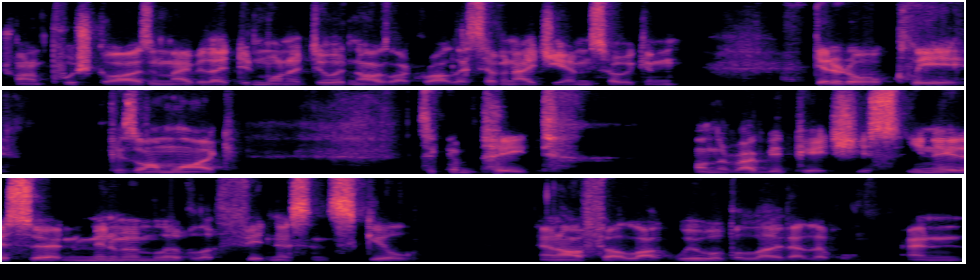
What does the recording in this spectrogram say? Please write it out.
trying to push guys and maybe they didn't want to do it. And I was like, right, let's have an AGM so we can get it all clear. Because I'm like, to compete on the rugby pitch, you, you need a certain minimum level of fitness and skill. And I felt like we were below that level. And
